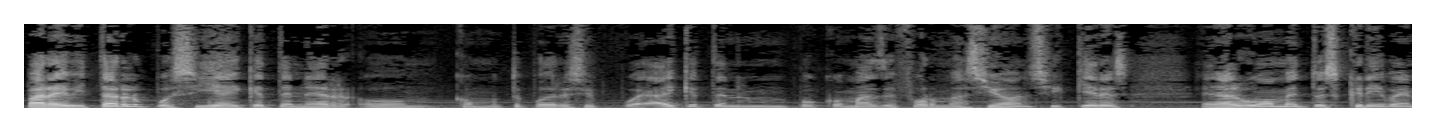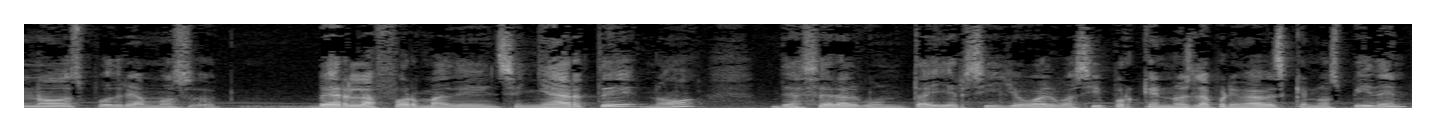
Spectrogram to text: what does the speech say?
Para evitarlo, pues sí hay que tener, ¿cómo te podría decir? Pues hay que tener un poco más de formación. Si quieres, en algún momento escríbenos, podríamos eh, ver la forma de enseñarte, ¿no? De hacer algún tallercillo o algo así, porque no es la primera vez que nos piden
